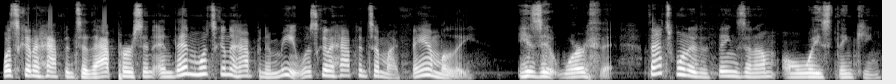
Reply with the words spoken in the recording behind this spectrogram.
What's going to happen to that person? And then what's going to happen to me? What's going to happen to my family? Is it worth it? That's one of the things that I'm always thinking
